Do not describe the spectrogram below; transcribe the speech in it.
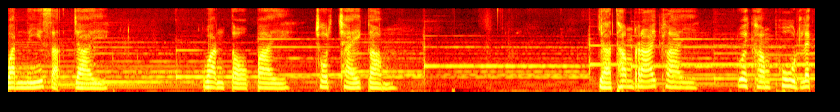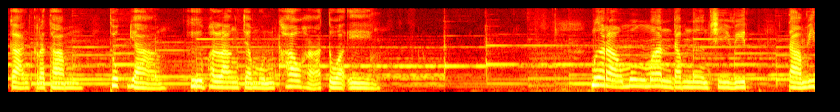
วันนี้สะใจ วันต่อไปชดใช้กรรม อย่าทำร้ายใคร ด้วยคำพูดและการกระทำทุกอย่างคือพลังจะหมุนเข้าหาตัวเอง เมื่อเรามุ่งมั่นดำเนินชีวิตตามวิ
